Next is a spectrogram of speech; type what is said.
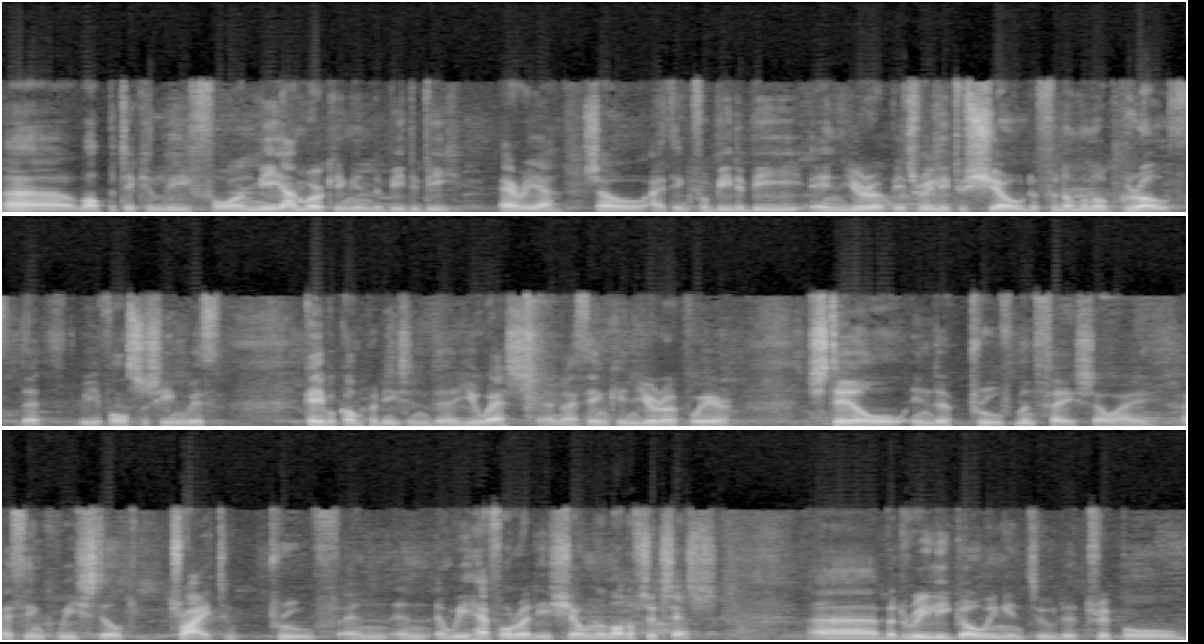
Uh, well, particularly for me, I'm working in the B2B area. So I think for B2B in Europe, it's really to show the phenomenal growth that we have also seen with cable companies in the US. And I think in Europe, we're still in the improvement phase. So I, I think we still try to prove and, and, and we have already shown a lot of success. Uh, but really going into the triple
